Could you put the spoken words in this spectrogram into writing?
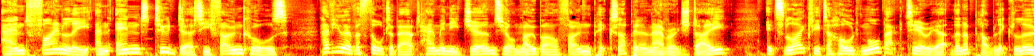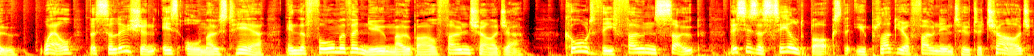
And finally, an end to dirty phone calls. Have you ever thought about how many germs your mobile phone picks up in an average day? It's likely to hold more bacteria than a public loo. Well, the solution is almost here, in the form of a new mobile phone charger. Called the Phone Soap, this is a sealed box that you plug your phone into to charge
